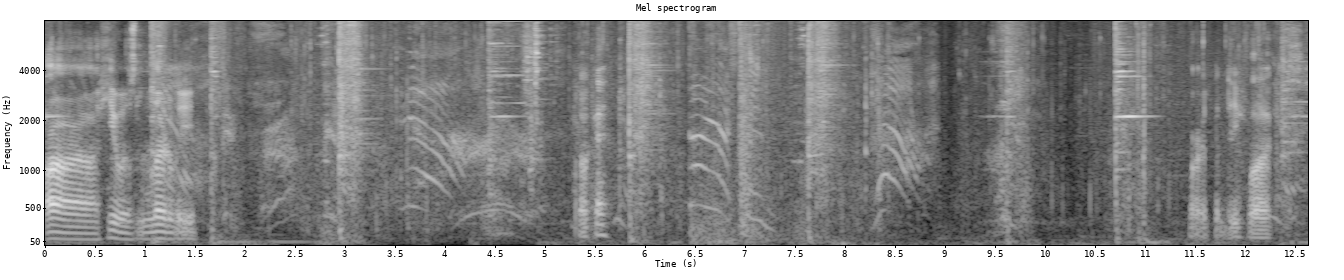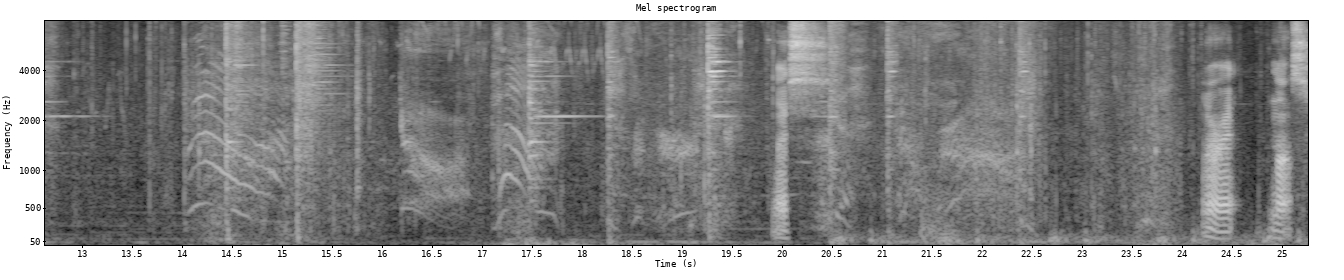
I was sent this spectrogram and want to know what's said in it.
Uh, he was literally... Okay. Where's the deflect? Nice. Alright, nice.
